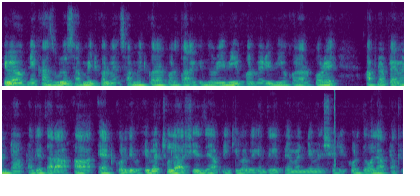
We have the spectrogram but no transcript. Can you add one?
এবার আপনি কাজগুলো সাবমিট করবেন। সাবমিট করার পরে তারা কিন্তু রিভিউ করবে। রিভিউ করার পরে আপনার পেমেন্টটা আপনাকে তারা অ্যাড করে দেবে। এবার চলে আসি যে আপনি কীভাবে এখান থেকে পেমেন্ট নেবেন সেটি করতে হলে আপনাকে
